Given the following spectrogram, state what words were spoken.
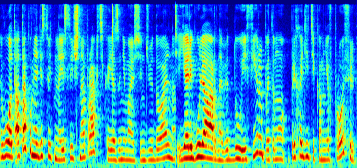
Вот, а так у меня действительно есть личная практика, я занимаюсь индивидуально. Я регулярно веду эфиры, поэтому приходите ко мне в профиль.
